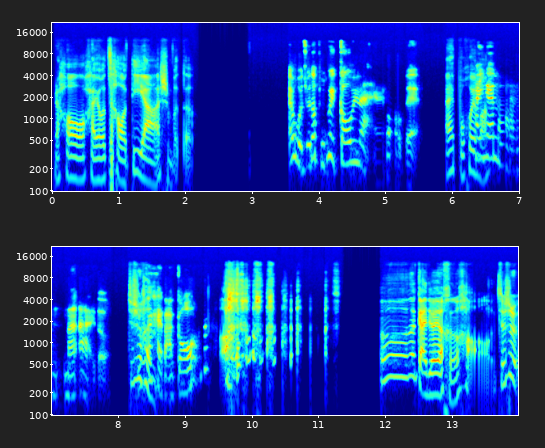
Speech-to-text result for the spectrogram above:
然后还有草地啊什么的。哎，我觉得不会高远哎，宝贝，哎，不会吗？它应该蛮蛮矮的，就是很海拔高。哦，那感觉也很好。就是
